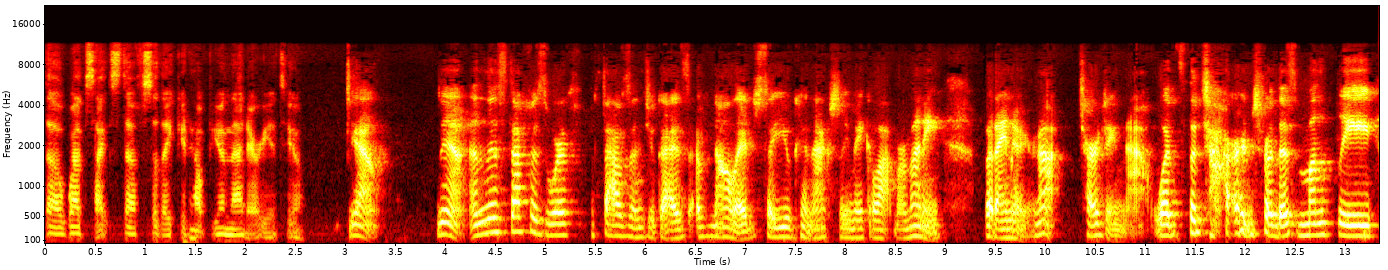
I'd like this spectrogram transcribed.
the website stuff so they can help you in that area too. Yeah. Yeah. And this stuff is worth thousands, you guys, of knowledge. So you can actually make a lot more money. But I know you're not charging that? What's the charge for this monthly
